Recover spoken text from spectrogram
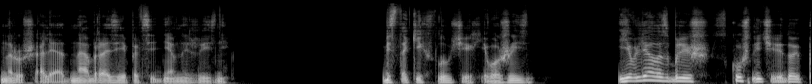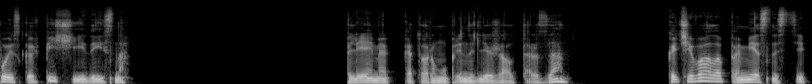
нарушали однообразие повседневной жизни. Без таких случаев его жизнь являлась бы лишь скучной чередой поисков пищи, еды и сна. Племя, к которому принадлежал Тарзан, кочевало по местности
